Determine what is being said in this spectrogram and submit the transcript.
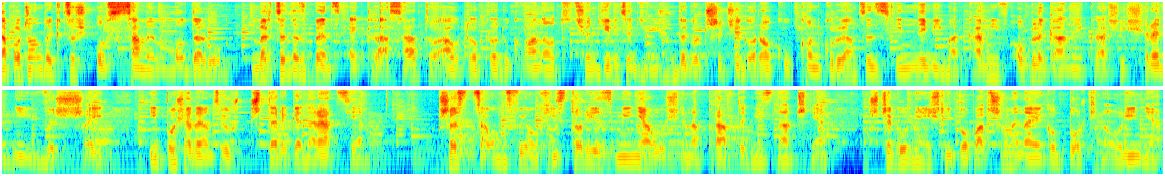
Na początek coś o samym modelu. Mercedes-Benz E-klasa to auto produkowane od 1993 roku, konkurujące z innymi markami w obleganej klasie średniej, wyższej i posiadające już cztery generacje. Przez całą swoją historię zmieniało się naprawdę nieznacznie, szczególnie jeśli popatrzymy na jego boczną linię.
